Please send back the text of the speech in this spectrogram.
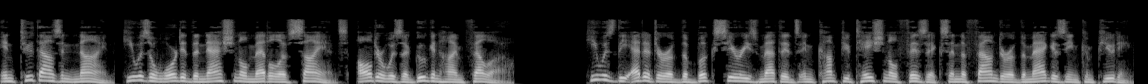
In 2009, he was awarded the National Medal of Science. Alder was a Guggenheim Fellow. He was the editor of the book series Methods in Computational Physics and the founder of the magazine Computing.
